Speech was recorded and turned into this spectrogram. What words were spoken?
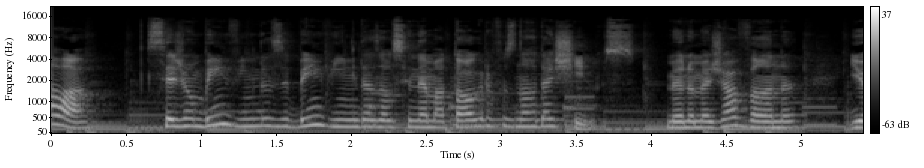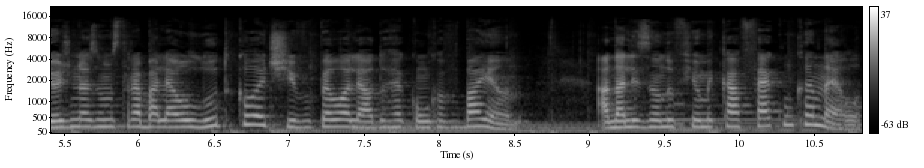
Olá, sejam bem-vindos e bem-vindas aos Cinematógrafos Nordestinos. Meu nome é Giovana e hoje nós vamos trabalhar o luto coletivo pelo olhar do recôncavo baiano, analisando o filme Café com Canela,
